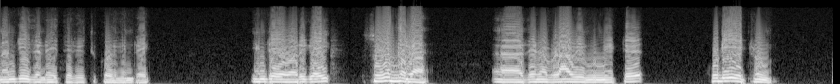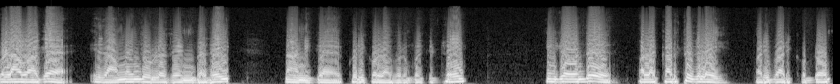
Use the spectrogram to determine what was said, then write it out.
நன்றி இதனை தெரிவித்துக் கொள்கின்றேன். இன்றைய வருகை சுதந்திர தின விழாவை முன்னிட்டு குடியேற்றும் விழாவாக இது அமைந்துள்ளது என்பதை நான் இங்க குறிக்கொள்ள விரும்புகின்றேன். இங்கே வந்து பல கருத்துக்களை பரிமாறிக்கொண்டோம்.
